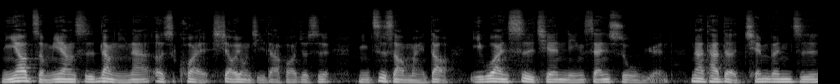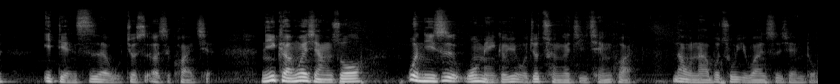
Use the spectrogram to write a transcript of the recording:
你要怎么样是让你那二十块效用极大化？就是你至少买到一万四千零三十五元，那它的千分之一点四二五就是二十块钱。你可能会想说，问题是我每个月我就存个几千块，那我拿不出一万四千多。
